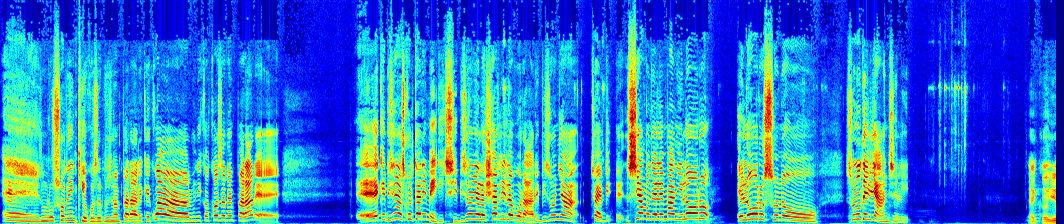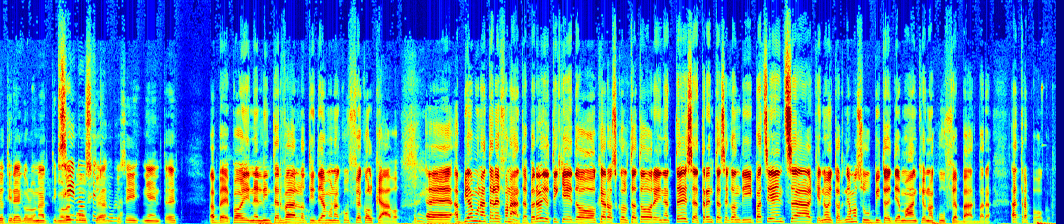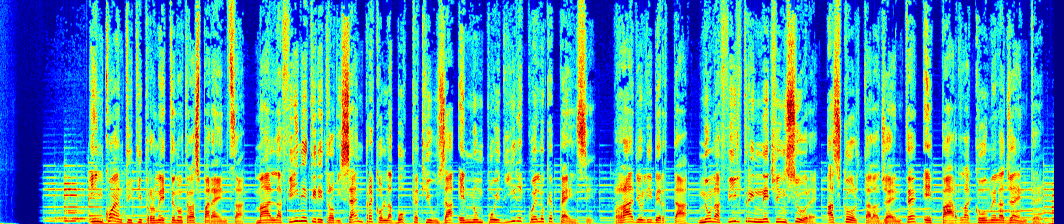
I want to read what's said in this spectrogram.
Eh, non lo so neanche io cosa bisogna imparare. Che qua l'unica cosa da imparare è, è che bisogna ascoltare i medici, bisogna lasciarli lavorare, bisogna. cioè, bi- eh, siamo nelle mani loro e loro sono. sono degli angeli. Ecco, io ti regolo un attimo Sì, la cuffia, così, niente? Vabbè, poi nell'intervallo ti diamo una cuffia col cavo. Eh, abbiamo una telefonata, però io ti chiedo, caro ascoltatore in attesa, 30 secondi di pazienza, che noi torniamo subito e diamo anche una cuffia a Barbara. A tra poco. In quanti ti promettono trasparenza, ma alla fine ti ritrovi sempre con la bocca chiusa e non puoi dire quello che pensi. Radio Libertà non ha filtri né censure, ascolta la gente e parla come la gente.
